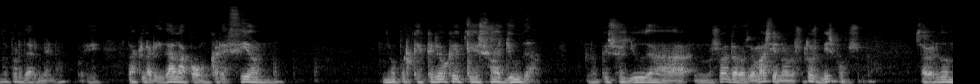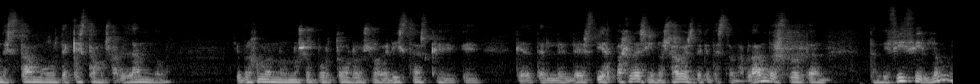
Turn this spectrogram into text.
no perderme, ¿no? Eh, la claridad, la concreción, ¿no? Porque creo que, que, eso ayuda, ¿no? Que eso ayuda no solamente a los demás, sino a nosotros mismos, Saber dónde estamos, de qué estamos hablando. Yo, por ejemplo, no, no soporto los novelistas que, que, que te lees 10 páginas y no sabes de qué te están hablando. Es todo tan, tan difícil, ¿no?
